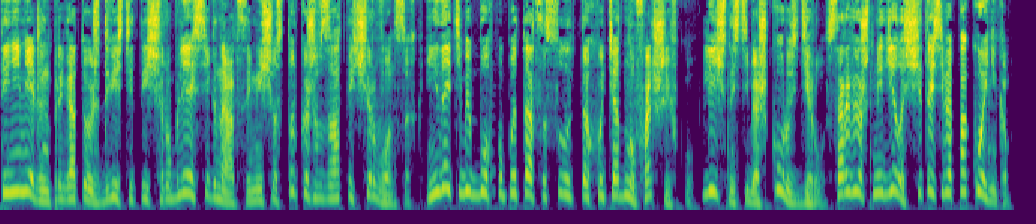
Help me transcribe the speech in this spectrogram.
Ты немедленно приготовишь 200 тысяч рублей ассигнациями, еще столько же в золотых червонцах. И не дай тебе Бог попытаться сунуть туда хоть одну фальшивку. Лично с тебя шкуру сдеру. Сорвешь мне дело, считай себя покойником».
